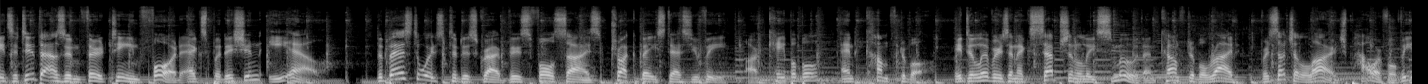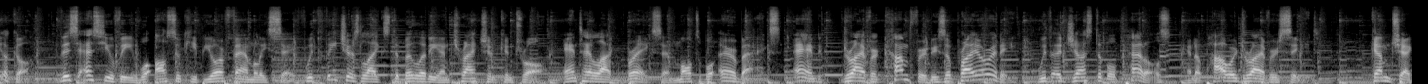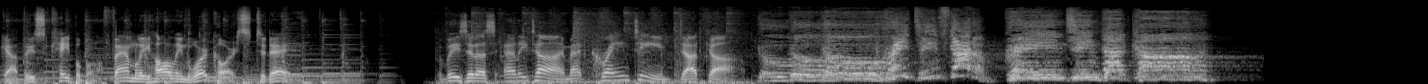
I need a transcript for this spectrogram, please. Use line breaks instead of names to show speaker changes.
It's a 2013 Ford Expedition EL. The best words to describe this full-size, truck-based SUV are capable and comfortable. It delivers an exceptionally smooth and comfortable ride for such a large, powerful vehicle. This SUV will also keep your family safe with features like stability and traction control, anti-lock brakes and multiple airbags. And driver comfort is a priority with adjustable pedals and a power driver seat. Come check out this capable family hauling workhorse today. Visit us anytime at crainteam.com.
Go, go, go.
